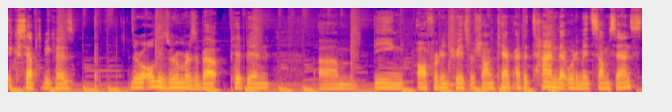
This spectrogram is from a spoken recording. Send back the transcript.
accept because there were all these rumors about Pippen um, being offered in trades for Shawn Kemp. At the time, that would have made some sense,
